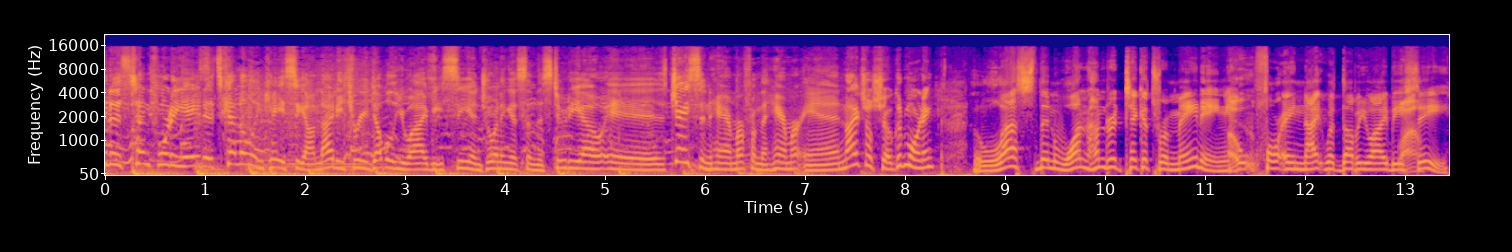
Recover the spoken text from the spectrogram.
It is 1048. It's Kendall and Casey on 93 WIBC. And joining us in the studio is Jason Hammer from the Hammer and Nigel Show. Good morning. Less than 100 tickets remaining Oh. for a night with WIBC.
